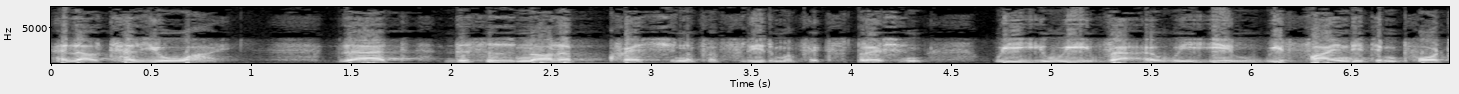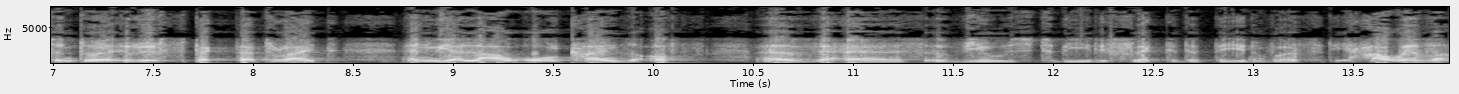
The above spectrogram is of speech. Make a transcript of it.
And I'll tell you why that this is not a question of a freedom of expression. We, we, we, we find it important to respect that right, and we allow all kinds of uh, uh, views to be reflected at the university. However,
